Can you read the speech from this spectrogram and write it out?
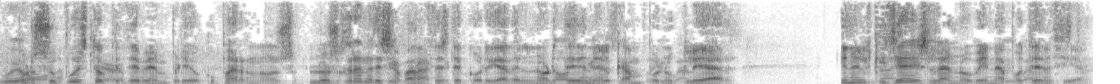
Por supuesto que deben preocuparnos los grandes avances de Corea del Norte en el campo nuclear, en el que ya es la novena potencia.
